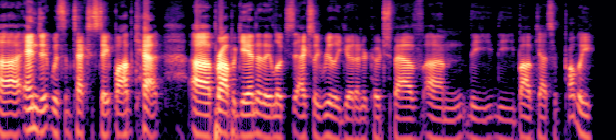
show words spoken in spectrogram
uh, end it with some Texas State Bobcat uh, propaganda. They looked actually really good under Coach Spav. Um, the the Bobcats are probably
